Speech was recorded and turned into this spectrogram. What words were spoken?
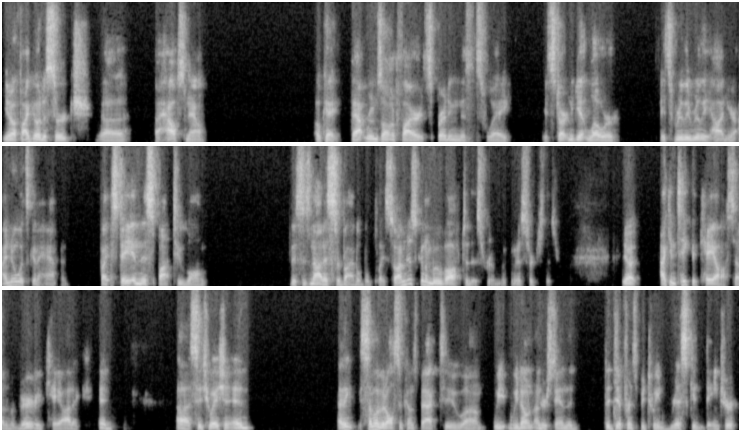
you know, if I go to search uh, a house now, okay, that room's on fire. It's spreading this way. It's starting to get lower. It's really, really hot in here. I know what's going to happen. If I stay in this spot too long, this is not a survivable place. So I'm just going to move off to this room. I'm going to search this. You know, I can take the chaos out of a very chaotic and uh, situation. And I think some of it also comes back to um, we we don't understand the the difference between risk and danger.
